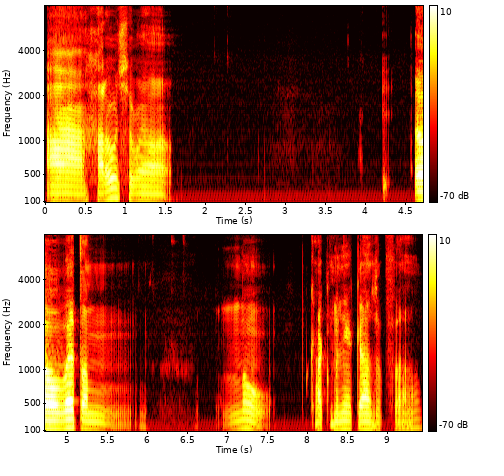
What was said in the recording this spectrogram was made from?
А хорошего э, в этом, ну, как мне кажется,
